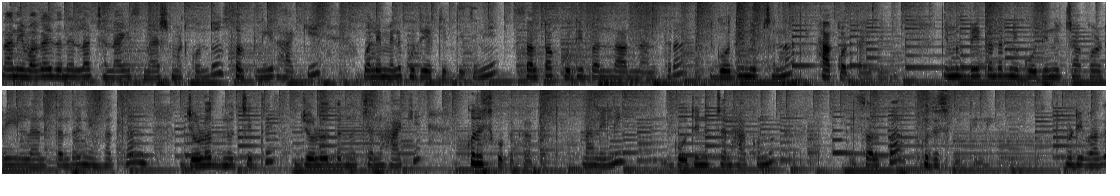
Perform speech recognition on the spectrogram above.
ನಾನು ಇವಾಗ ಇದನ್ನೆಲ್ಲ ಚೆನ್ನಾಗಿ ಸ್ಮ್ಯಾಶ್ ಮಾಡ್ಕೊಂಡು ಸ್ವಲ್ಪ ನೀರು ಹಾಕಿ ಒಲೆ ಮೇಲೆ ಕುದಿಯೋಕೆ ಇಟ್ಟಿದ್ದೀನಿ ಸ್ವಲ್ಪ ಕುದಿ ಬಂದಾದ ನಂತರ ಗೋಧಿ ನುಚ್ಚನ್ನು ಹಾಕ್ಕೊಡ್ತಾ ಇದ್ದೀನಿ. ನಿಮಗೆ ಬೇಕಂದ್ರೆ ನೀವು ಗೋಧಿ ನುಚ್ಚು ಹಾಕ್ಕೊಡ್ರಿ ಇಲ್ಲ ಅಂತಂದರೆ ನಿಮ್ಮ ಹತ್ರ ಜೋಳದ ನುಚ್ಚಿದ್ರೆ ಜೋಳದ ನುಚ್ಚನ್ನು ಹಾಕಿ ಕುದಿಸ್ಕೋಬೇಕಾಗುತ್ತೆ. ನಾನಿಲ್ಲಿ ಗೋಧಿ ನುಚ್ಚನ್ನು ಹಾಕ್ಕೊಂಡು ಸ್ವಲ್ಪ ಕುದಿಸ್ಕೊತೀನಿ. ನೋಡಿ ಇವಾಗ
